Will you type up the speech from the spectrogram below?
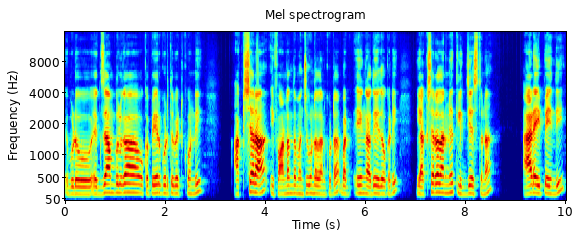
ఇప్పుడు ఎగ్జాంపుల్గా ఒక పేరు గుర్తుపెట్టుకోండి. అక్షర ఈ ఫాంట్ అంతా మంచిగా ఉండదు అనుకుంటా బట్ ఏం కాదు ఏదో ఒకటి. ఈ అక్షర దాని మీద క్లిక్ చేస్తున్నా యాడ్ అయిపోయింది.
